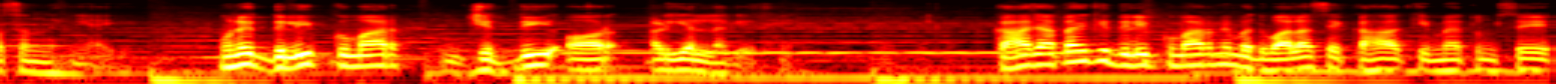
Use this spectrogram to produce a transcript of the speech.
पसंद नहीं आई। उन्हें दिलीप कुमार, जिद्दी और अड़ियल लगे थे। कहा जाता है कि दिलीप कुमार ने मधुबाला से कहा कि मैं तुमसे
